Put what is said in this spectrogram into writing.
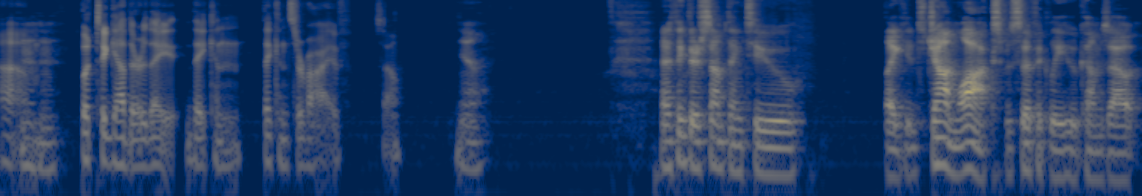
Um, Mhm. But together, they they can they can survive. So Yeah. And I think there's something to like it's John Locke specifically who comes out.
